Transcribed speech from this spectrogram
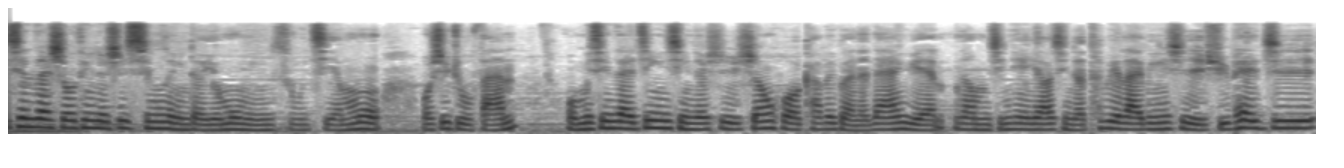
现在收听的是《心灵的游牧民族》节目，我是主凡。我们现在进行的是生活咖啡馆的单元。那我们今天邀请的特别来宾是徐佩芝。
